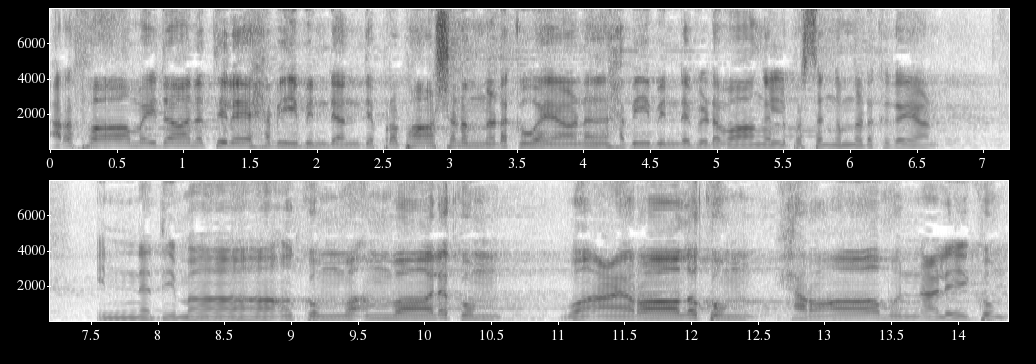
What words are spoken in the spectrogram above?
അറഫ മൈതാനത്തിലെ ഹബീബിന്റെ അന്ത്യപ്രഭാഷണം നടക്കുകയാണ്. ഹബീബിന്റെ വിടവാങ്ങൽ പ്രസംഗം നടക്കുകയാണ്. ഇന്ന അലൈക്കും.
